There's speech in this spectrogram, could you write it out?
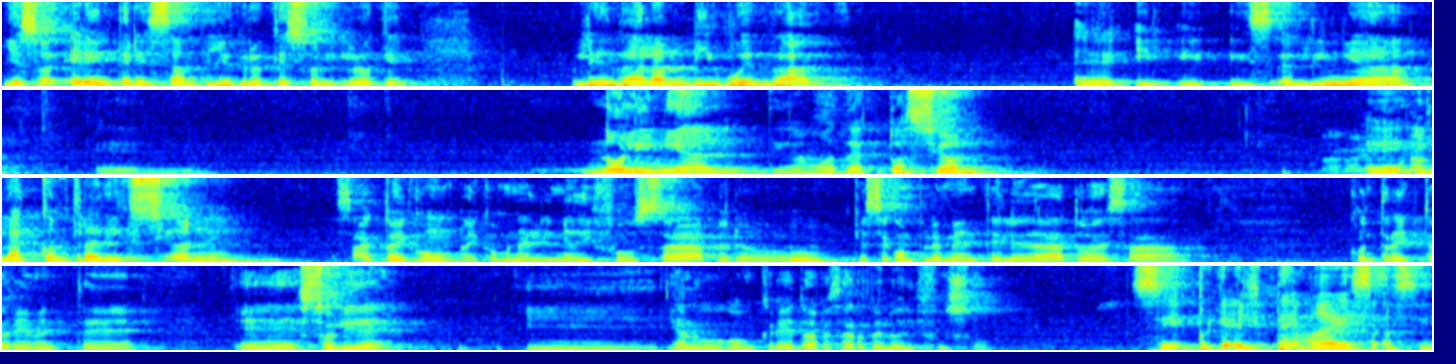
y eso era interesante. Yo creo que eso es lo que le da la ambigüedad eh, y, y, línea eh, no lineal, digamos, de actuación eh, y las contradicciones. Exacto, hay como, hay como, una línea difusa, pero mm. que se complementa y le da toda esa contradictoriamente solidez y, y algo concreto a pesar de lo difuso. Sí, porque el tema es así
